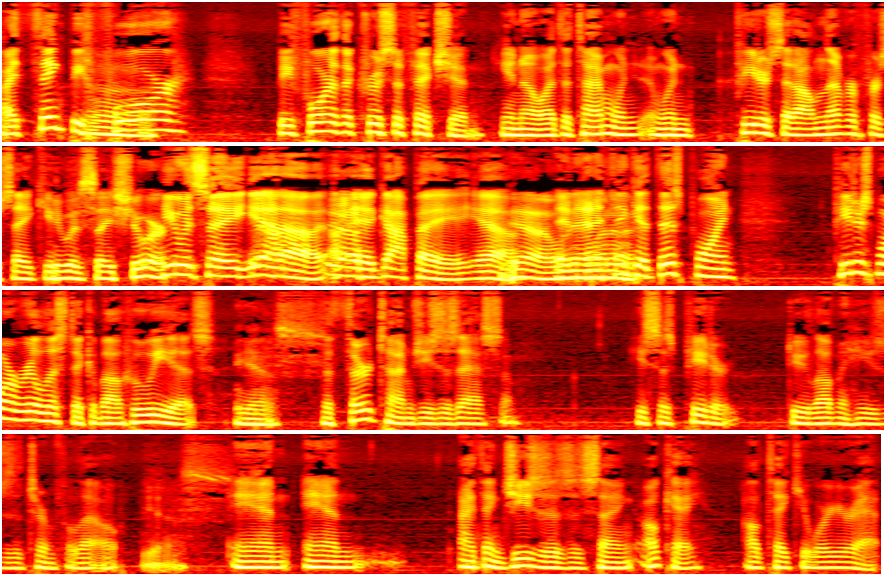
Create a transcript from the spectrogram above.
I think before, before the crucifixion, you know, at the time when when Peter said, "I'll never forsake you," He would say, sure. he would say, "Yeah, Yeah, I- yeah. agape, yeah." Yeah, why- and why I think at this point, Peter's more realistic about who he is. yes. The third time Jesus asks him, he says, "Peter, do you love me?" He uses the term phileo, Yes. and and I think Jesus is saying, "Okay, I'll take you where you're at.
